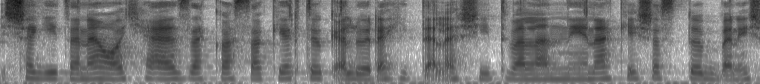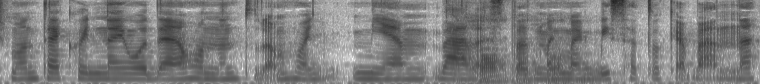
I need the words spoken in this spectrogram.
segítene, hogyha ezek a szakértők előre hitelesítve lennének, és ezt többen is mondták, hogy na jó, de honnan tudom, hogy milyen választ ad, meg megbízhatok-e benne.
